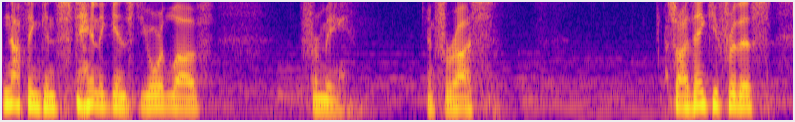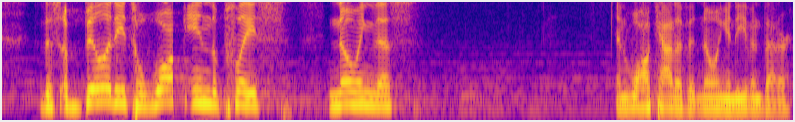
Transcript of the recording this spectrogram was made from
Nothing can stand against your love for me and for us. So I thank you for this, this ability to walk in the place knowing this and walk out of it knowing it even better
